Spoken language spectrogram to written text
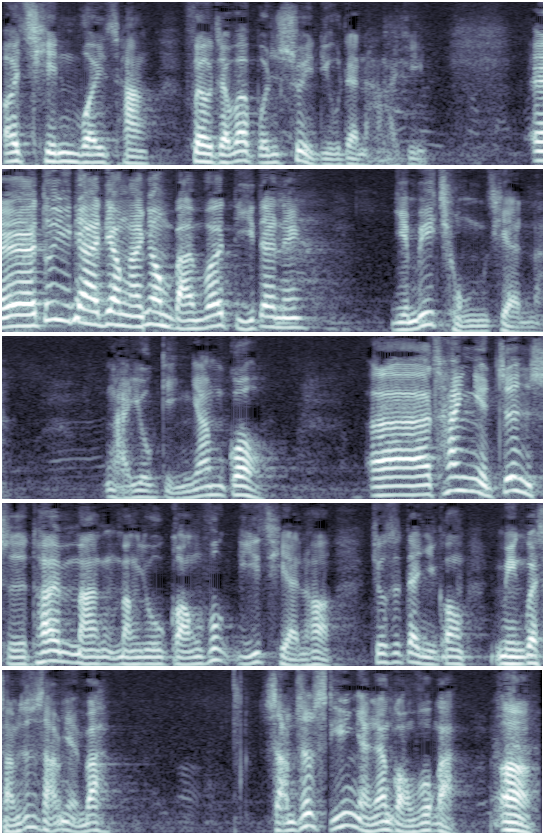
而轻微唱，否则我本水流得下去。诶、呃，对于你来讲，俺用办法抵得呢？因为从前呐、啊，我有经验过。呃，蔡英正时他蛮蛮有功夫，以前哈、就是等于讲民国三十三年吧，三十四年的功夫啊，啊、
